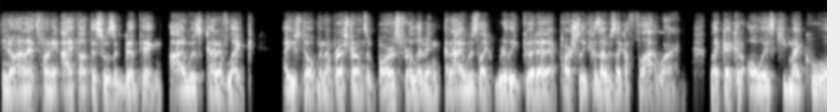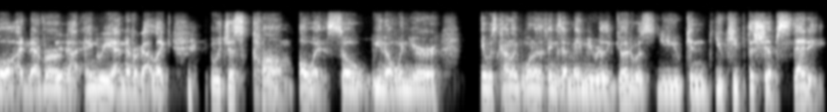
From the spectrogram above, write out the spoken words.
you know and that's funny i thought this was a good thing i was kind of like I used to open up restaurants and bars for a living, and I was like really good at it, partially because I was like a flat line. Like I could always keep my cool. I never yeah. got angry. I never got like it was just calm always. So, you know, when you're it was kind of like one of the things that made me really good was you can you keep the ship steady,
